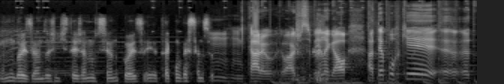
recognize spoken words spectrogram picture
um, dois anos a gente esteja anunciando coisa e até conversando sobre. Uhum, cara, eu, eu, acho isso bem legal. Até porque uh,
